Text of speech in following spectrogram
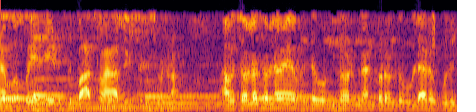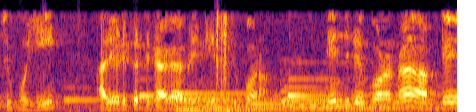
நம்ம போய் அதை எடுத்து பார்க்கலாம் அப்படின்னு சொல்லி சொல்றான். அவன் சொல்ல சொல்லவே வந்து இன்னொரு நண்பர் வந்து உள்ளார குதிச்சு போய் அதை எடுக்கிறதுக்காக அப்படியே நீந்திட்டு போறான். நீந்திட்டு போனோம்னா அப்படியே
